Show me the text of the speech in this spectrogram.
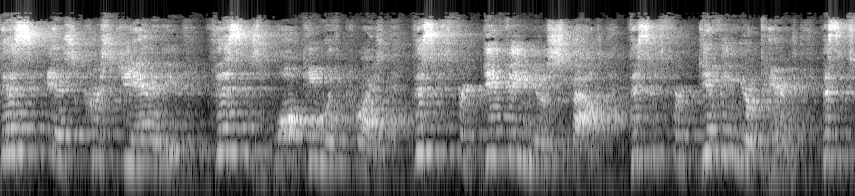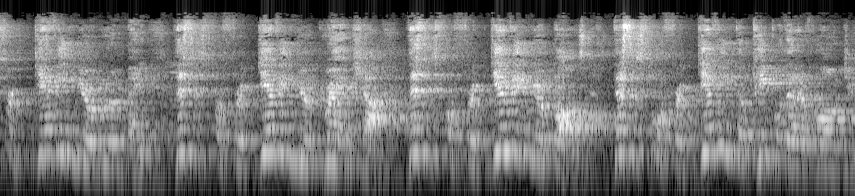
This is Christianity. This is walking with Christ. This is forgiving your spouse. This is forgiving your parents. This is forgiving your roommate. This is for forgiving your grandchild. This is for forgiving your boss. This is for forgiving people that have wronged you.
